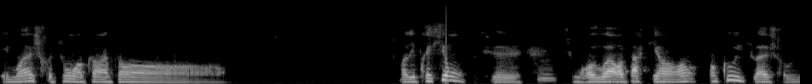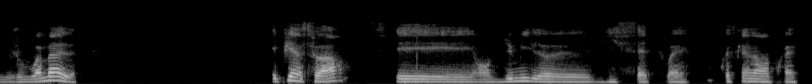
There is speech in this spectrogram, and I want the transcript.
Et moi, je retombe encore un peu en, en dépression parce que mm. je me revois repartir en, en couille, tu vois, je, je, me vois mal. Et puis un soir, c'était en 2017, ouais, presque un an après.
